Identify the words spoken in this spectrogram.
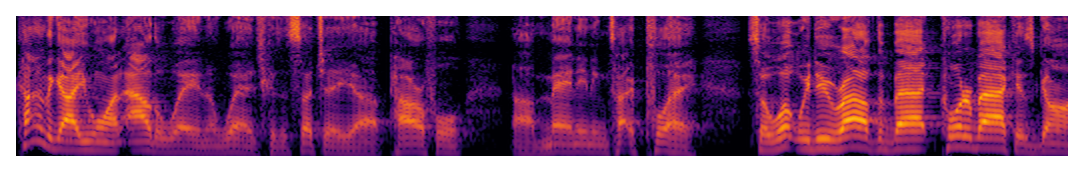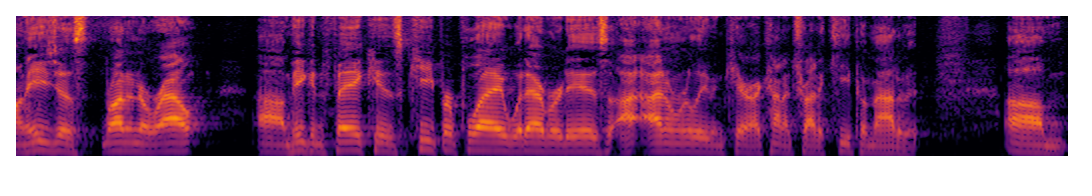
kind of the guy you want out of the way in a wedge because it's such a uh, powerful uh, man-eating type play. So what we do right off the bat, quarterback is gone. He's just running a route um, he can fake his keeper play, whatever it is. I, I don't really even care. I kind of try to keep him out of it. Um,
